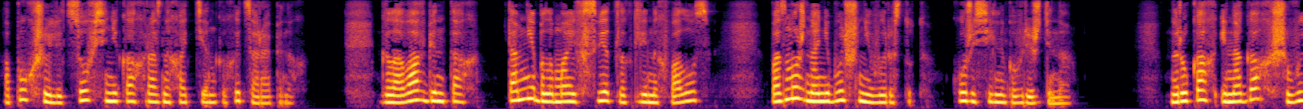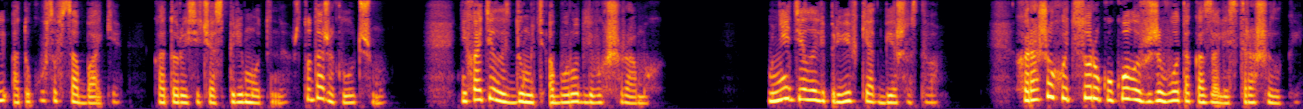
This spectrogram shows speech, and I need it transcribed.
Опухшее лицо в синяках разных оттенках и царапинах. Голова в бинтах. Там не было моих светлых длинных волос. Возможно, они больше не вырастут. Кожа сильно повреждена. На руках и ногах швы от укусов собаки, которые сейчас перемотаны, что даже к лучшему. Не хотелось думать об уродливых шрамах. Мне делали прививки от бешенства. Хорошо, хоть сорок уколов в живот оказались страшилкой.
